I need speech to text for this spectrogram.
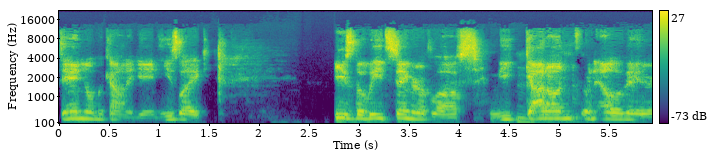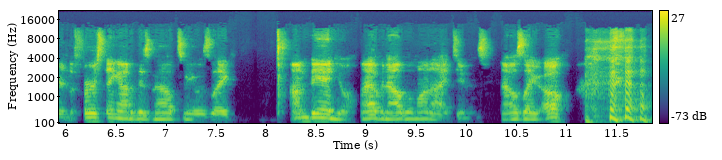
Daniel McConaughey. And he's like, he's the lead singer of Lofts. We mm-hmm. got onto an elevator, and the first thing out of his mouth to me was like, "I'm Daniel. I have an album on iTunes." And I was like, "Oh, oh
